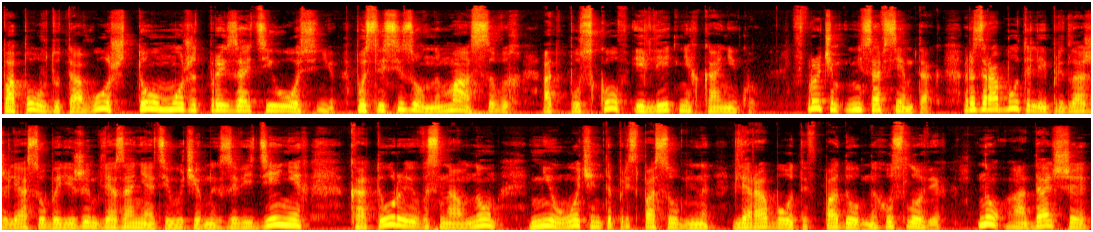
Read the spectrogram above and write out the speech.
по поводу того, что может произойти осенью после сезона массовых отпусков и летних каникул. Впрочем, не совсем так. Разработали и предложили особый режим для занятий в учебных заведениях, которые в основном не очень-то приспособлены для работы в подобных условиях. Ну, а дальше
